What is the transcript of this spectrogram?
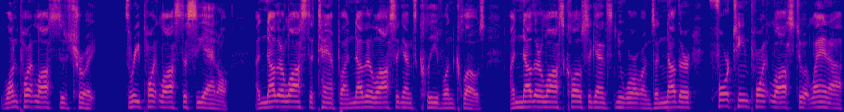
one point loss to Detroit, three point loss to Seattle, another loss to Tampa, another loss against Cleveland close, another loss close against New Orleans, another 14 point loss to Atlanta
